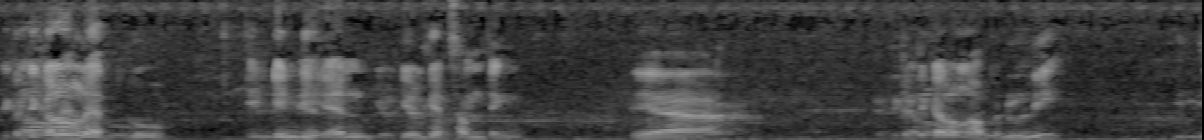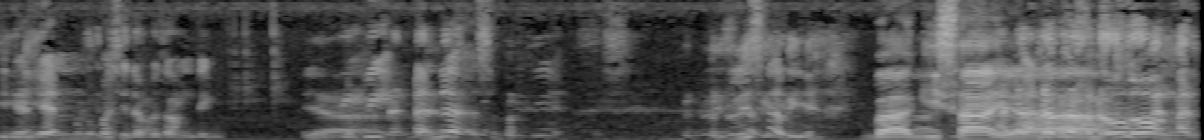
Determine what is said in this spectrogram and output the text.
ketika lo let go in the end you'll get something Ya. ketika lo nggak peduli in the end lo pasti dapat something Ya. tapi anda seperti peduli sekali ya Bagi saya, kan?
